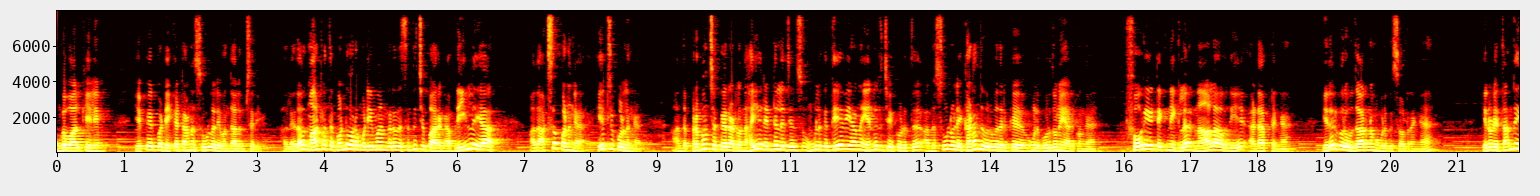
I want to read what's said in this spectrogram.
உங்கள் வாழ்க்கையிலையும் எப்பேற்பட்ட இக்கட்டான சூழ்நிலை வந்தாலும் சரி அதில் ஏதாவது மாற்றத்தை கொண்டு வர முடியுமாங்கிறத சிந்திச்சு பாருங்கள் அப்படி இல்லையா? அதை அக்செப்ட் பண்ணுங்கள் ஏற்றுக்கொள்ளுங்க. அந்த பிரபஞ்ச பேராடல் அந்த ஹையர் இன்டெலிஜென்ஸ் உங்களுக்கு தேவையான எனர்ஜியை கொடுத்து அந்த சூழலை கடந்து வருவதற்கு உங்களுக்கு உறுதுணையாக இருக்குங்க. ஃபோரியர் டெக்னிக்கில் நாலாவதையே அடாப்டுங்க அடாப்ட்டுங்க இதற்கு ஒரு உதாரணம் உங்களுக்கு சொல்கிறேங்க என்னுடைய தந்தை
